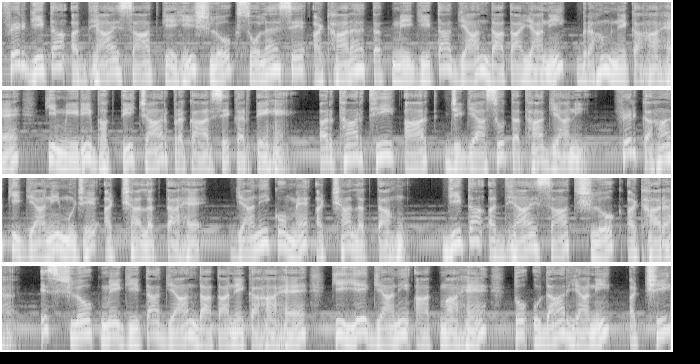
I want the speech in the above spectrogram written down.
फिर गीता अध्याय सात के ही श्लोक 16 से 18 तक में गीता ज्ञान दाता यानी ब्रह्म ने कहा है कि मेरी भक्ति चार प्रकार से करते हैं। अर्थार्थी आर्थ जिज्ञासु तथा ज्ञानी। फिर कहा कि ज्ञानी मुझे अच्छा लगता है, ज्ञानी को मैं अच्छा लगता हूँ। गीता अध्याय सात श्लोक अठारह। इस श्लोक में गीता ज्ञान दाता ने कहा है कि ये ज्ञानी आत्मा है तो उदार यानी अच्छी,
